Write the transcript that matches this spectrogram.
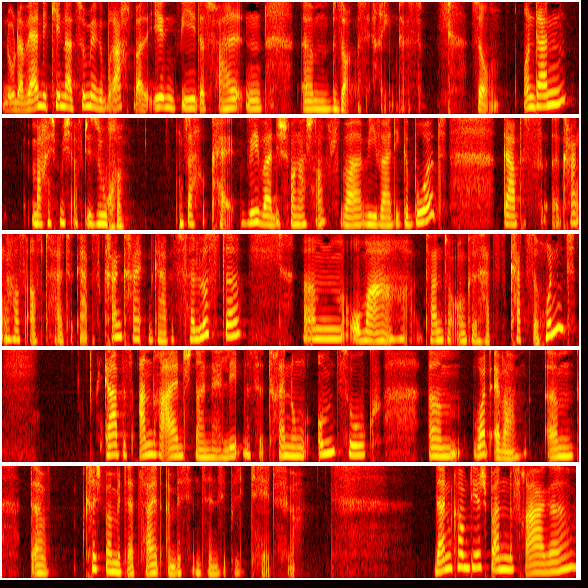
oder werden die Kinder zu mir gebracht, weil irgendwie das Verhalten ähm, besorgniserregend ist. So, und dann mache ich mich auf die Suche und sage, okay, wie war die Schwangerschaft, war, wie war die Geburt? Gab es äh, Krankenhausaufenthalte, gab es Krankheiten, gab es Verluste? Ähm, Oma, Tante, Onkel, hat Katze, Hund gab es andere einschneidende Erlebnisse, Trennung, Umzug, ähm, whatever. Ähm, da kriegt man mit der Zeit ein bisschen Sensibilität für. Dann kommt die spannende Frage,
